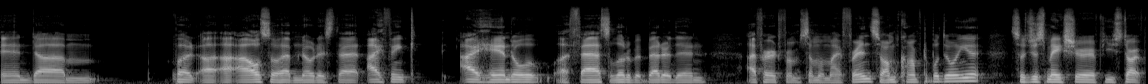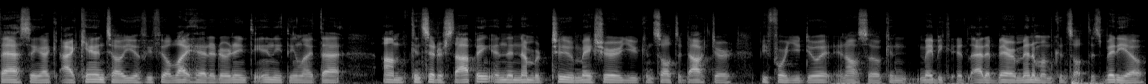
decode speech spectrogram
and um, but uh, I also have noticed that I think I handle a fast a little bit better than I've heard from some of my friends, so I'm comfortable doing it. So just make sure if you start fasting, I, I can tell you if you feel lightheaded or anything anything like that, um, consider stopping. And then number two, make sure you consult a doctor before you do it, and also can maybe at a bare minimum consult this video.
